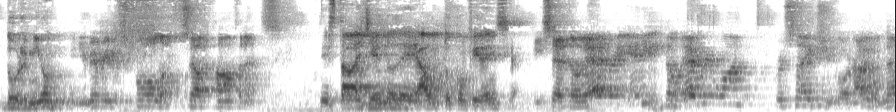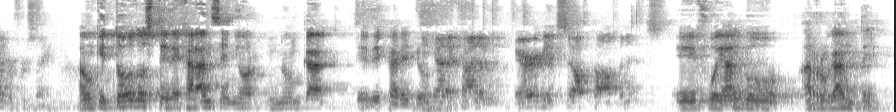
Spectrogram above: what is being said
Durmió. And you remember he was full of self-confidence. Estaba lleno de autoconfidencia. He said, though, every, any, though everyone forsakes you, Lord, I will never forsake you. Aunque todos te dejarán, Señor, nunca te dejaré yo. He had a kind of arrogant self-confidence. Eh, fue algo arrogante,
